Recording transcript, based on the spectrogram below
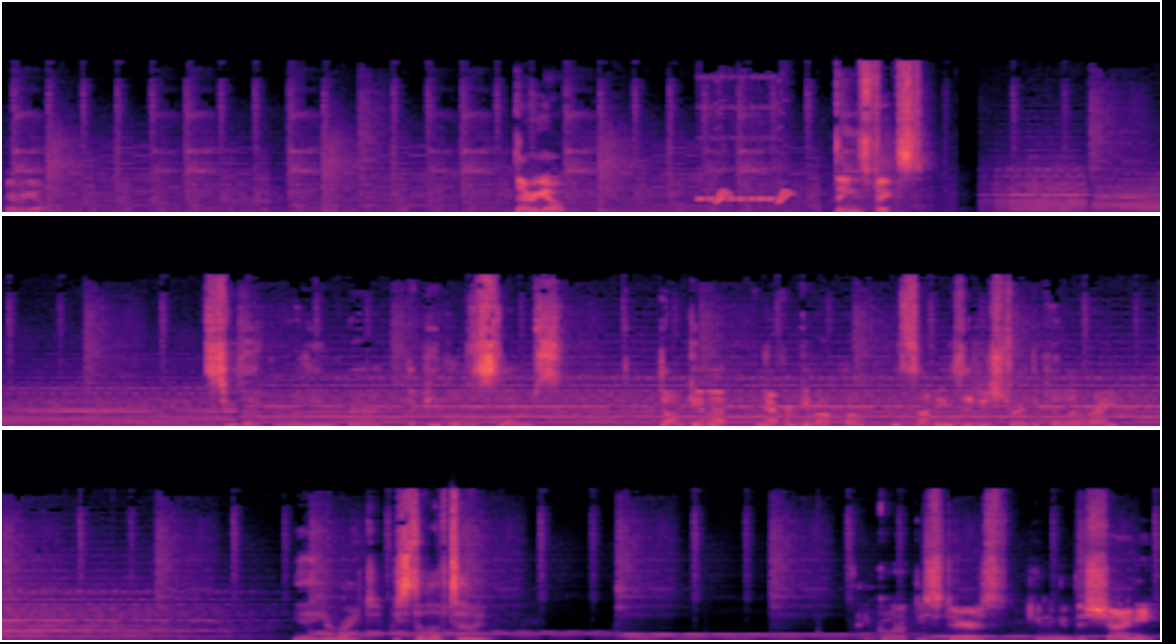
There we go. There we go. Things fixed. It's too late, Marlene Barret, the people of the slums. Don't give up, never give up hope. It's not easy to destroy the pillar, right? Yeah, you're right. We still have time. Going up these stairs, gonna get this shiny.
